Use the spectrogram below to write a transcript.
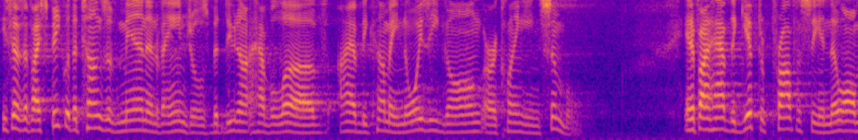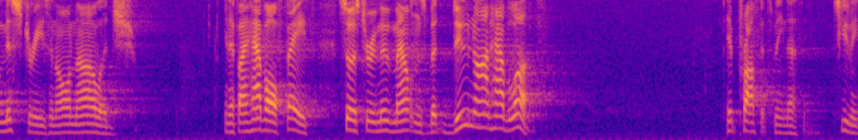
He says, If I speak with the tongues of men and of angels, but do not have love, I have become a noisy gong or a clanging cymbal. And if I have the gift of prophecy and know all mysteries and all knowledge, and if I have all faith so as to remove mountains, but do not have love, it profits me nothing excuse me,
